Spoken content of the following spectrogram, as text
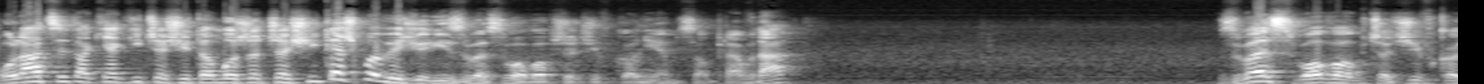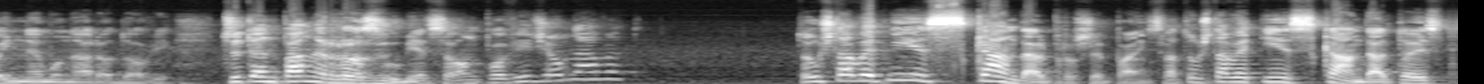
Polacy, tak jak i Czesi, to może Czesi też powiedzieli złe słowo przeciwko Niemcom, prawda? Złe słowo przeciwko innemu narodowi. Czy ten pan rozumie, co on powiedział nawet? To już nawet nie jest skandal, proszę Państwa. To już nawet nie jest skandal. To jest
